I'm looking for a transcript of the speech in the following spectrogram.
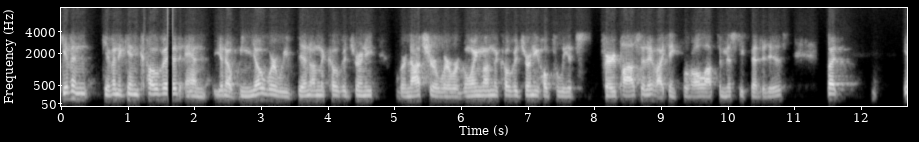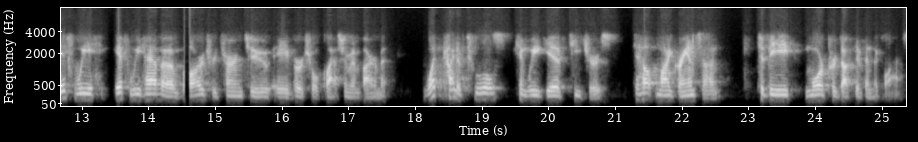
Given given again COVID, and you know we know where we've been on the COVID journey. We're not sure where we're going on the COVID journey. Hopefully, it's very positive. I think we're all optimistic that it is. But if we if we have a large return to a virtual classroom environment, what kind of tools can we give teachers to help my grandson to be more productive in the class?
